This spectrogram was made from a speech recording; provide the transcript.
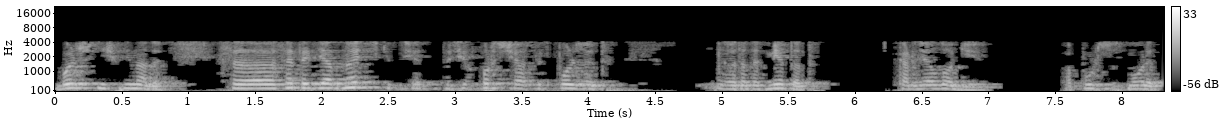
Больше ничего не надо. С, с этой диагностики до сих пор сейчас используют вот этот метод кардиологии. По пульсу смотрят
